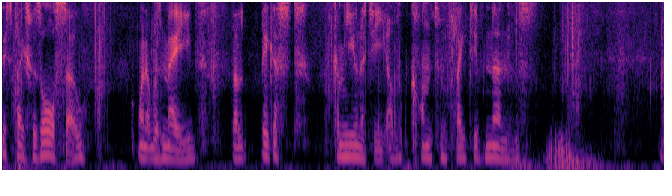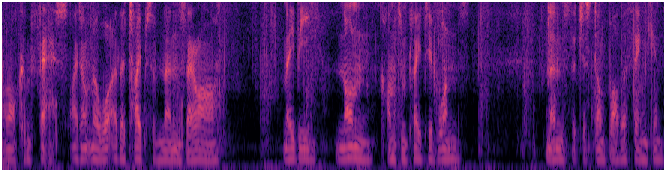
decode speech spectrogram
This place was also, when it was made, the biggest community of contemplative nuns. Now I'll confess, I don't know what other types of nuns there are. Maybe non-contemplative ones. Nuns that just don't bother thinking.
